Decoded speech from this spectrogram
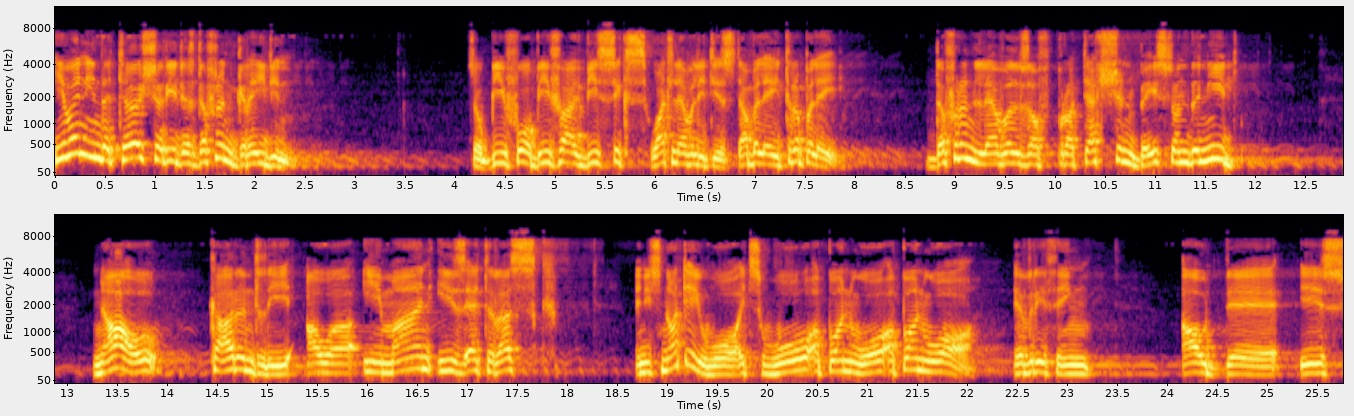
Even in the tertiary, there's different grading. So B4, B5, B6, what level it is, double A, triple A. Different levels of protection based on the need. Now, currently, our Iman is at risk. And it's not a war, it's war upon war upon war. Everything out there is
